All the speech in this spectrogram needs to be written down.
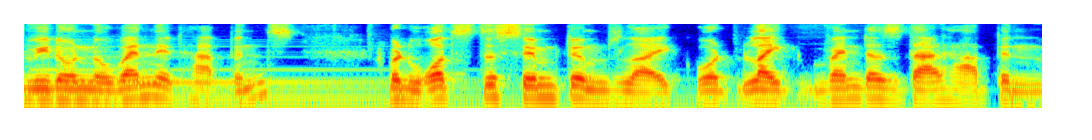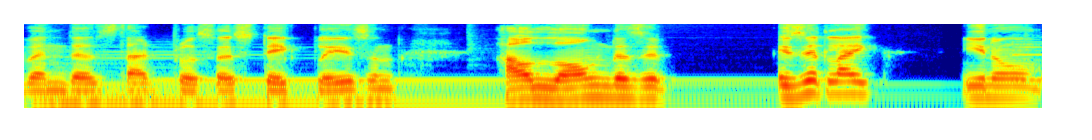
we don't know when it happens, but what's the symptoms like? What like when does that happen? When does that process take place? And how long does it? Is it like you know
